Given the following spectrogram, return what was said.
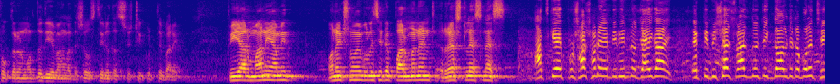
ফোকরের মধ্য দিয়ে বাংলাদেশে অস্থিরতা সৃষ্টি করতে পারে। পিআর মানে আমি অনেক সময় বলেছি এটা পার্মানেন্ট রেস্টলেসনেস আজকে প্রশাসনে বিভিন্ন জায়গায় একটি বিশেষ রাজনৈতিক দল যেটা বলেছি,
